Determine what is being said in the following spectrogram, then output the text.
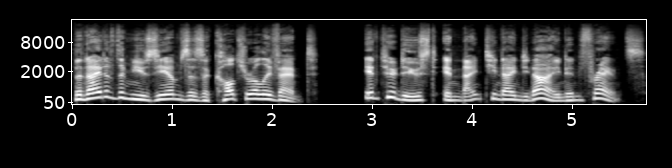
The Night of the Museums is a cultural event introduced in 1999 in France.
